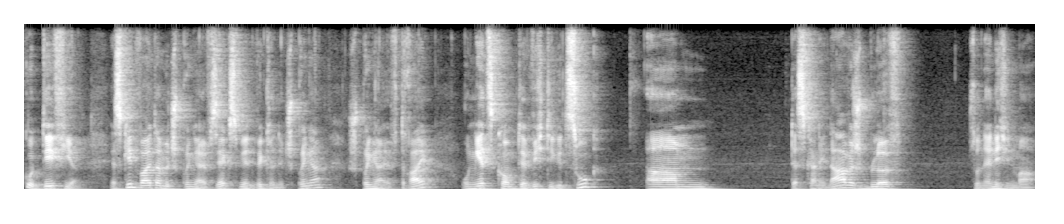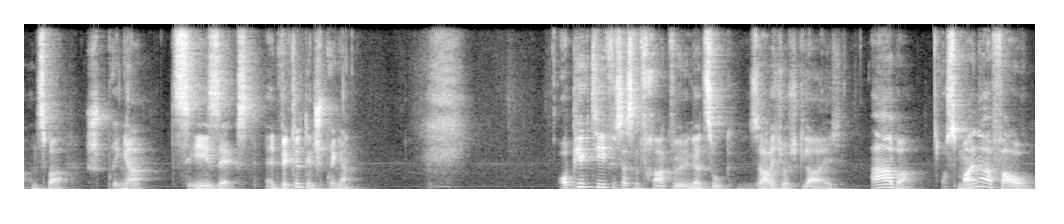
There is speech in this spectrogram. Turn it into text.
Gut, D4. Es geht weiter mit Springer F6. Wir entwickeln den Springer. Springer F3. Und jetzt kommt der wichtige Zug. Ähm, der skandinavische Bluff. So nenne ich ihn mal. Und zwar Springer C6. Entwickelt den Springer. Objektiv ist das ein fragwürdiger Zug, sage ich euch gleich. Aber aus meiner Erfahrung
